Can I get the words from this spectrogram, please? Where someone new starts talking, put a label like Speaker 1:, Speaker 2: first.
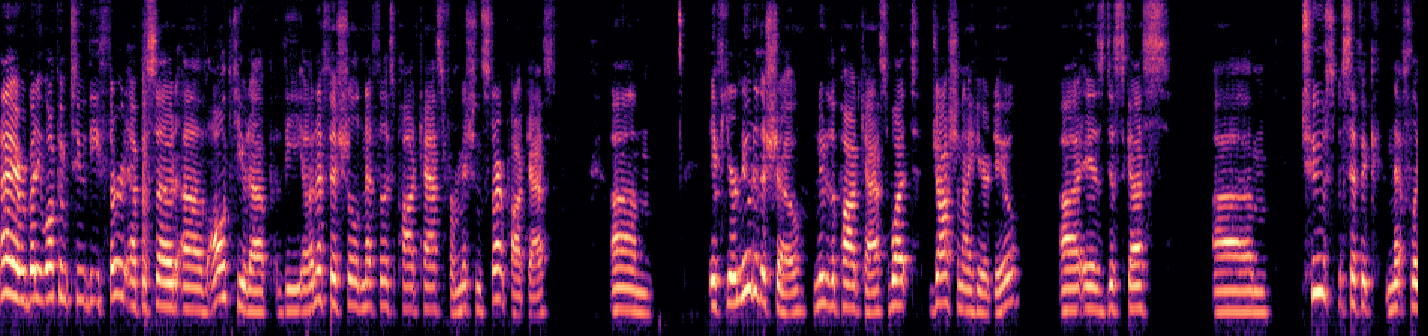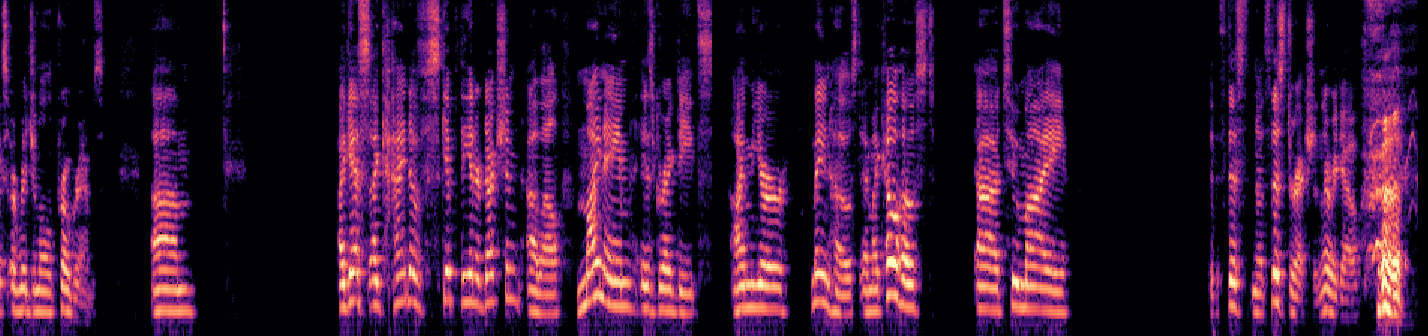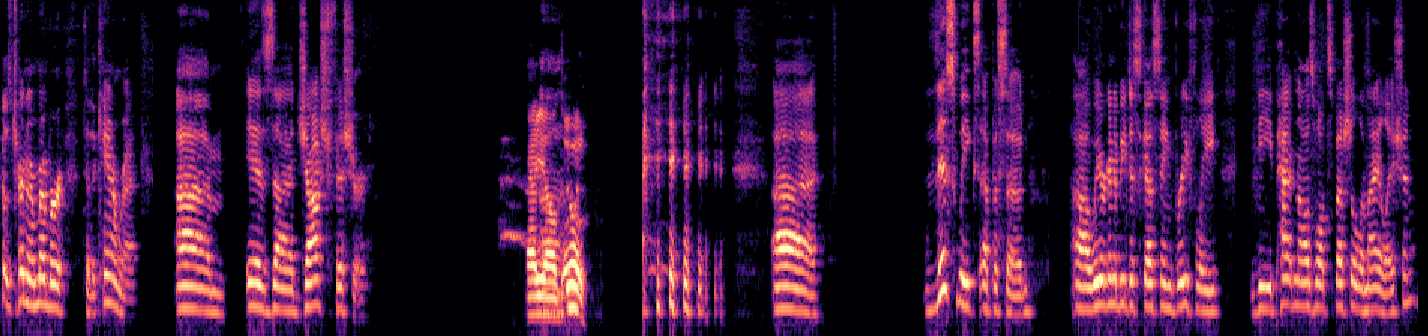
Speaker 1: Hi, everybody. Welcome to the third episode of All Queued Up, the unofficial Netflix podcast for Mission Start podcast. Um, if you're new to the show, new to the podcast, what Josh and I here do uh, is discuss um, two specific Netflix original programs. Um, I guess I kind of skipped the introduction. Oh well. My name is Greg Dietz. I'm your main host, and my co-host uh, to my it's this no, it's this direction. There we go. I was trying to remember to the camera. Um, is uh, Josh Fisher.
Speaker 2: How y'all
Speaker 1: Uh,
Speaker 2: doing?
Speaker 1: uh, this week's episode, uh, we are going to be discussing briefly the Patton Oswalt special Annihilation.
